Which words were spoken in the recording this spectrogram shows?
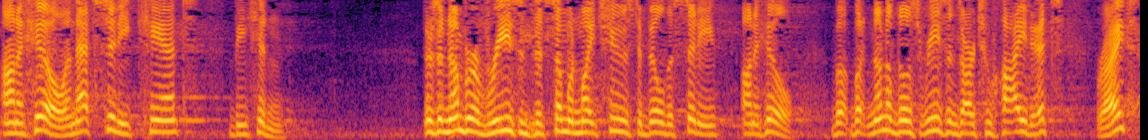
on a hill and that city can't be hidden. There's a number of reasons that someone might choose to build a city on a hill, but, but none of those reasons are to hide it, right?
